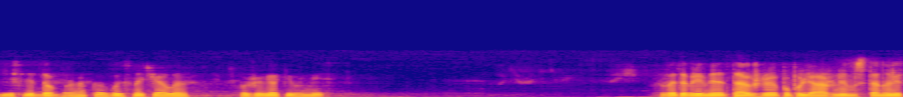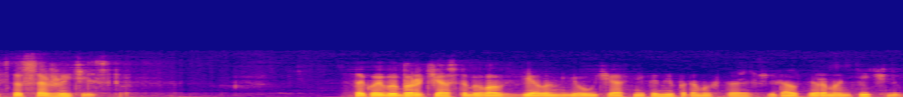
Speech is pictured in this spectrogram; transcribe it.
если до брака вы сначала поживете вместе. В это время также популярным становится сожительство. Такой выбор часто бывал сделан его участниками, потому что считался романтичным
